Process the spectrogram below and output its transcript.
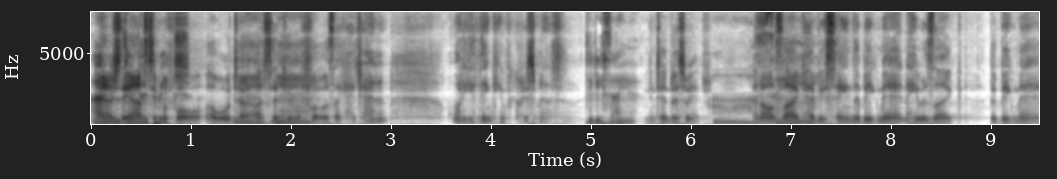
a I actually Nintendo asked him Switch. before. I will tell. I said to him before. I was like, "Hey, Jaden, what are you thinking for Christmas?" Did he say it? Nintendo Switch. Oh, and I was like, "Have you seen the big man?" He was like, "The big man."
